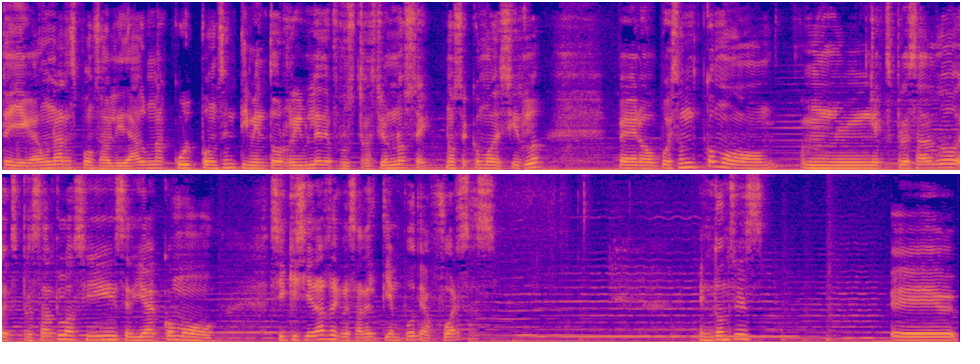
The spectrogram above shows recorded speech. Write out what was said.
te llega una responsabilidad, una culpa, un sentimiento horrible de frustración, no sé, no sé cómo decirlo. Pero pues son como mm, expresarlo, expresarlo así sería como si quisieras regresar el tiempo de a fuerzas. Entonces, eh,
